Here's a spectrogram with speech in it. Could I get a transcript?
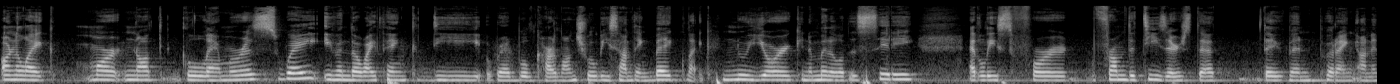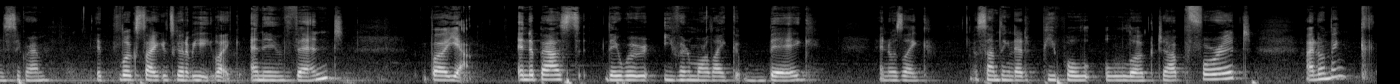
on a like more not glamorous way, even though I think the Red Bull car launch will be something big, like New York in the middle of the city, at least for from the teasers that they've been putting on Instagram. It looks like it's gonna be like an event, but yeah, in the past they were even more like big, and it was like something that people looked up for it. I don't think.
